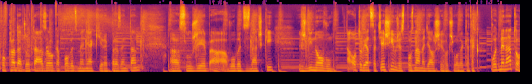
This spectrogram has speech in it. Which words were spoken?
pokladač otázok a povedzme nejaký reprezentant služieb a vôbec značky, vždy novú. A o to viac sa teším, že spoznáme ďalšieho človeka. Tak poďme na to.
